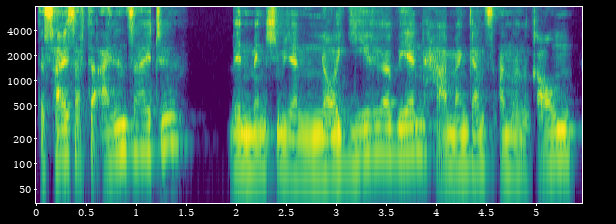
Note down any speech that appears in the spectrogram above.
das heißt auf der einen Seite, wenn Menschen wieder neugieriger werden, haben einen ganz anderen Raum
